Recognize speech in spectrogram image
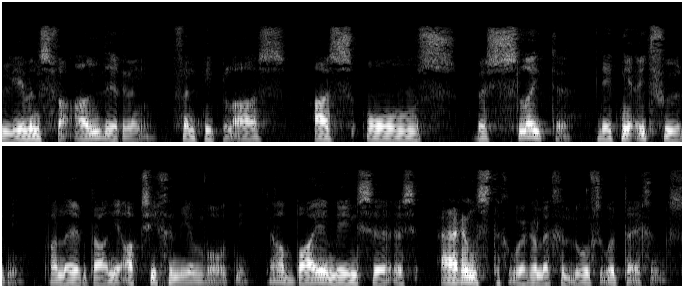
lewensverandering vind nie plaas as ons besluite net nie uitvoer nie wanneer daar nie aksie geneem word nie. Ja, baie mense is ernstig oor hulle geloofs-oortuigings.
